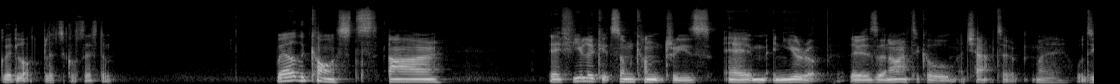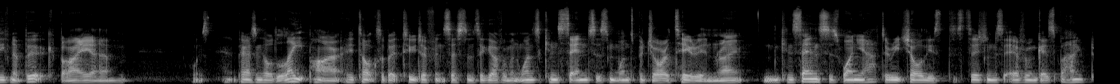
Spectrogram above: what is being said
gridlocked political system? Well, the costs are if you look at some countries um, in Europe, there's an article, a chapter, uh, well, there's even a book by um, what's a person called Lijphart who talks about two different systems of government. One's consensus and one's majoritarian, right? The consensus one, you have to reach all these decisions that everyone gets behind.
